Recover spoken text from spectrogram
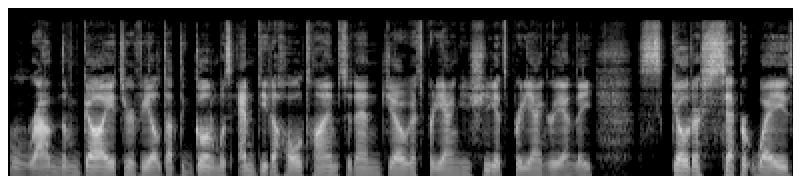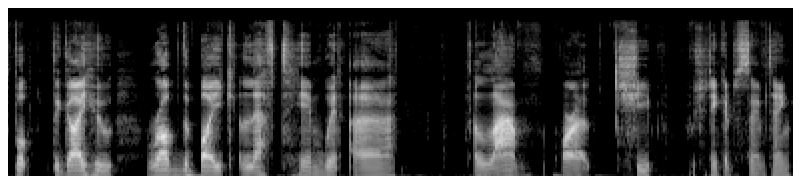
random guy. It's revealed that the gun was empty the whole time. So then Joe gets pretty angry. She gets pretty angry, and they go their separate ways. But the guy who robbed the bike left him with a a lamb or a sheep, which I think are the same thing.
